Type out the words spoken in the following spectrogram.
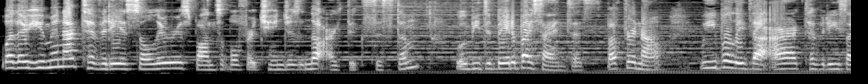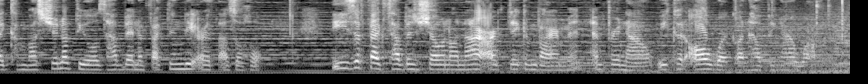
Whether human activity is solely responsible for changes in the Arctic system will be debated by scientists, but for now, we believe that our activities like combustion of fuels have been affecting the Earth as a whole. These effects have been shown on our Arctic environment, and for now, we could all work on helping our world.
